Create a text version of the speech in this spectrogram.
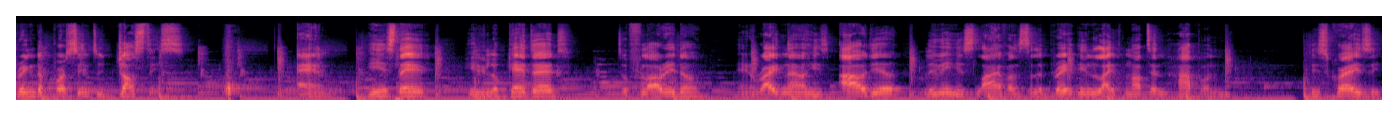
bring the person to justice. And Instead, he relocated to Florida and right now he's out there living his life and celebrating like nothing happened. It's crazy.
